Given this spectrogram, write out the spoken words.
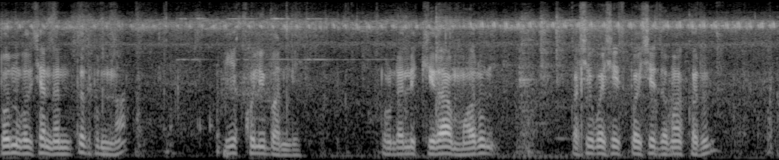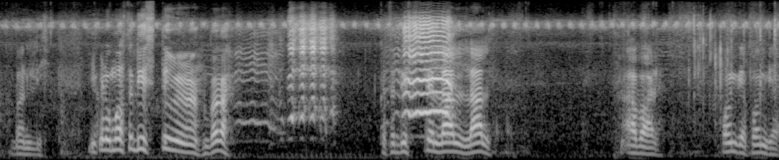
दोन वर्षानंतर पुन्हा एक खोली बांधली. तोंडाले किरा मारून कसे पैसे पैसे जमा करून बांधली. इकडं मस्त दिसते बघा. कसं दिसते लाल लाल. आबाळ पाहून घ्या पाहून घ्या.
